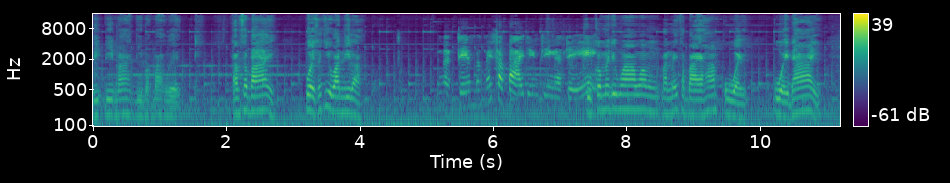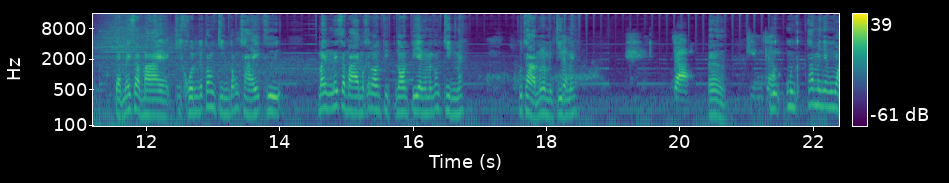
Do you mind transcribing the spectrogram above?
ดีดีมากดีมากๆเลย ตามสบาย ป่วยสักกี่วันดีล่ะ แต่เจ๊มันไม่สบายจริง ๆ อะเจ๊กูก็ไม่ได้ว่าว่ามันมันไม่สบายห้ามป่วย ป่วยได้ แต่ไม่สบายอะกี่คนก็ต้องกินต้องใช้คือไม่ไม่สบายมันก็นอนติดนอนเตียงมันต้องกินไหมกูถามมึงอะมันกินไหมจ้ะเออกินจ้ะมึงมึงถ้ามันยังไหว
